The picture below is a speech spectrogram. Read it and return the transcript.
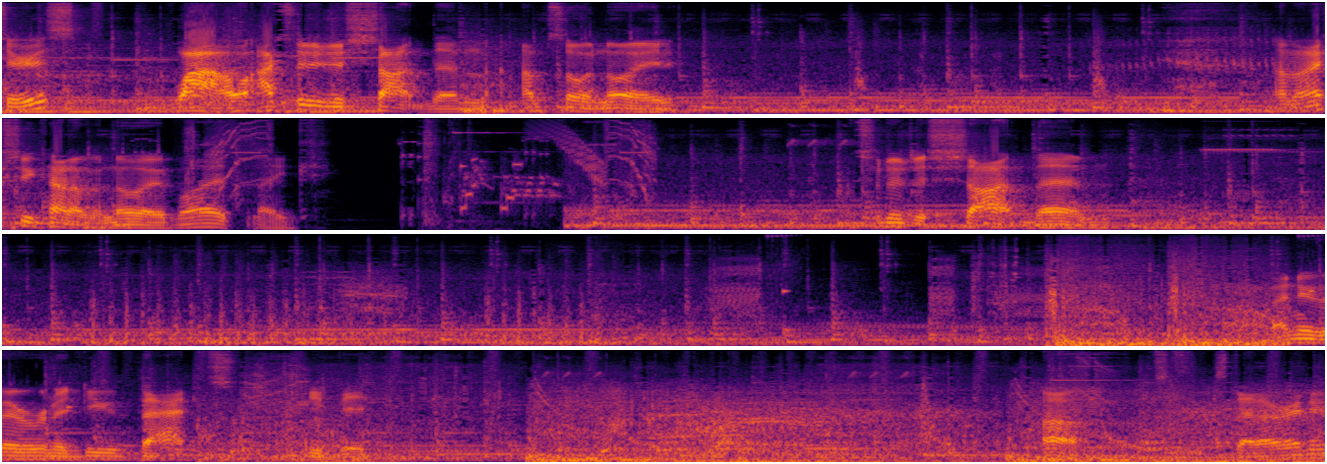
Serious? Wow, I should have just shot them. I'm so annoyed. I'm actually kind of annoyed. What? Like... Should have just shot them. I knew they were gonna do that stupid. Oh, is that already?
